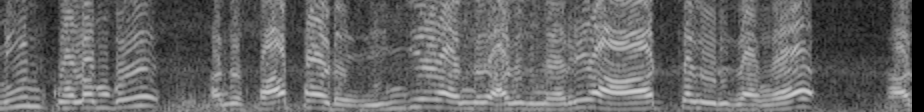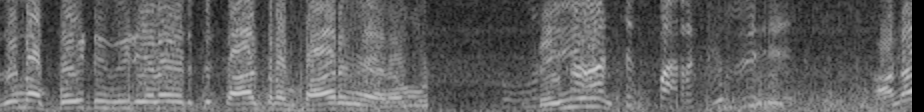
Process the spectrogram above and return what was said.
மீன் குழம்பு அந்த சாப்பாடு. இங்கே அந்த அதுக்கு நிறைய ஆட்கள் இருக்காங்க. அதுவும் நான் போயிட்டு வீடியோலாம் எடுத்து காட்டுறேன் பாருங்க. நம்ம வெயில் பறக்குது. ஆனா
